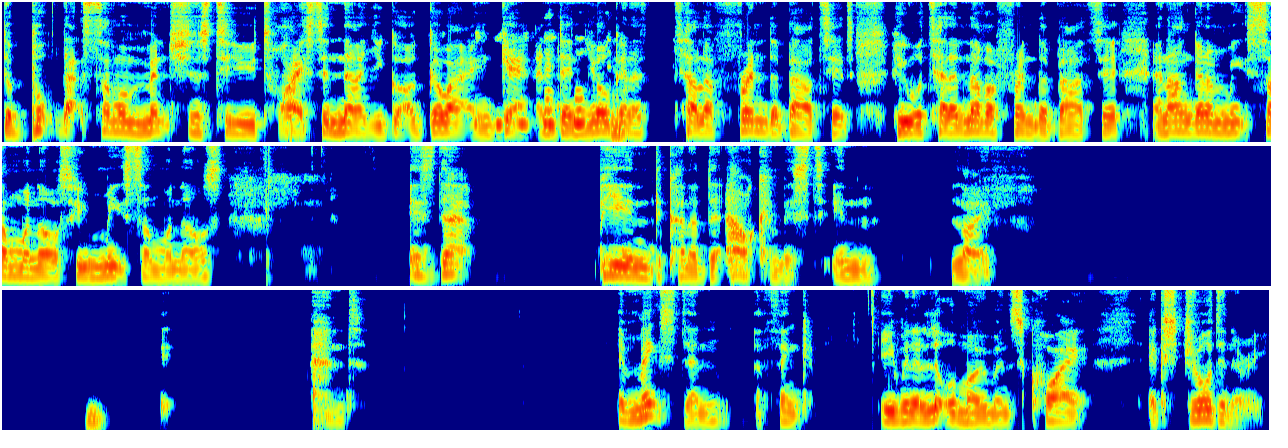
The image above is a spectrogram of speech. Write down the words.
The book that someone mentions to you twice, and now you got to go out and get, and then you're gonna tell a friend about it, who will tell another friend about it, and I'm gonna meet someone else who meets someone else. Is that being the kind of the alchemist in life? Hmm. It- and it makes then, I think, even the little moments quite extraordinary.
